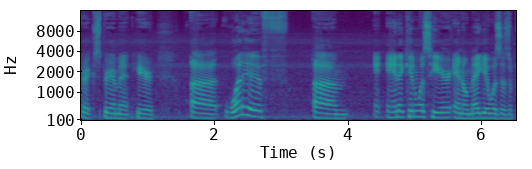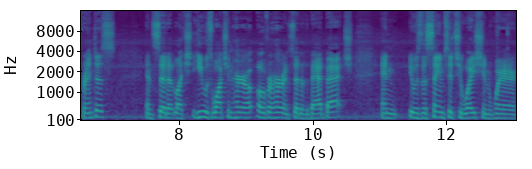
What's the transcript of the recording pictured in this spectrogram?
experiment here. Uh, what if um, Anakin was here and Omega was his apprentice instead of like he was watching her over her instead of the Bad Batch, and it was the same situation where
